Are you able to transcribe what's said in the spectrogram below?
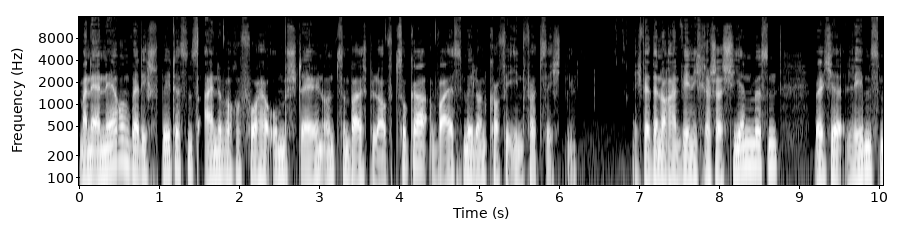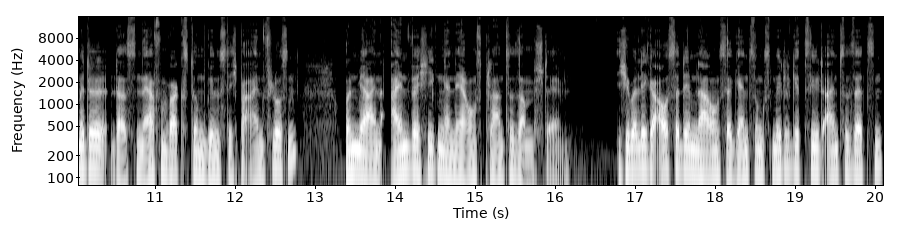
Meine Ernährung werde ich spätestens eine Woche vorher umstellen und zum Beispiel auf Zucker, Weißmehl und Koffein verzichten. Ich werde noch ein wenig recherchieren müssen, welche Lebensmittel das Nervenwachstum günstig beeinflussen und mir einen einwöchigen Ernährungsplan zusammenstellen. Ich überlege außerdem Nahrungsergänzungsmittel gezielt einzusetzen.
